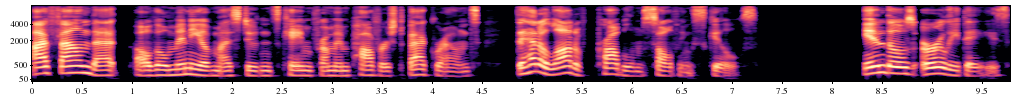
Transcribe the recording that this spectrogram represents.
I found that, although many of my students came from impoverished backgrounds, they had a lot of problem solving skills. In those early days,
